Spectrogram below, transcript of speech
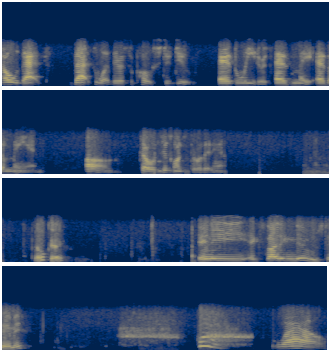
know that's that's what they're supposed to do as leaders, as ma as a man. Um, so just wanted to throw that in. Okay. Any exciting news, Tammy? Wow.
